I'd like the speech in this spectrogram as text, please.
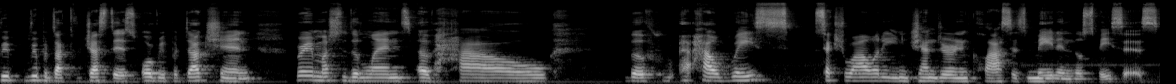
re- reproductive justice or reproduction very much through the lens of how the how race sexuality and gender and class is made in those spaces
